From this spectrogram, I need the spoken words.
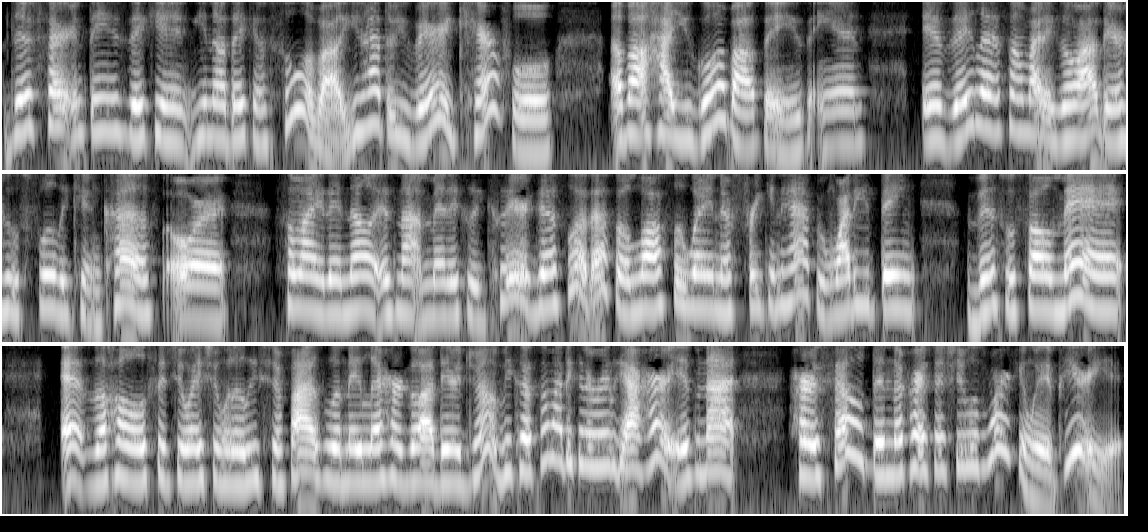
there's certain things they can, you know, they can sue about. You have to be very careful about how you go about things and if they let somebody go out there who's fully concussed or somebody they know is not medically clear, guess what? That's a lawsuit waiting to freaking happen. Why do you think Vince was so mad at the whole situation with Alicia Fox when they let her go out there drunk? Because somebody could have really got hurt. If not herself, then the person she was working with, period.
